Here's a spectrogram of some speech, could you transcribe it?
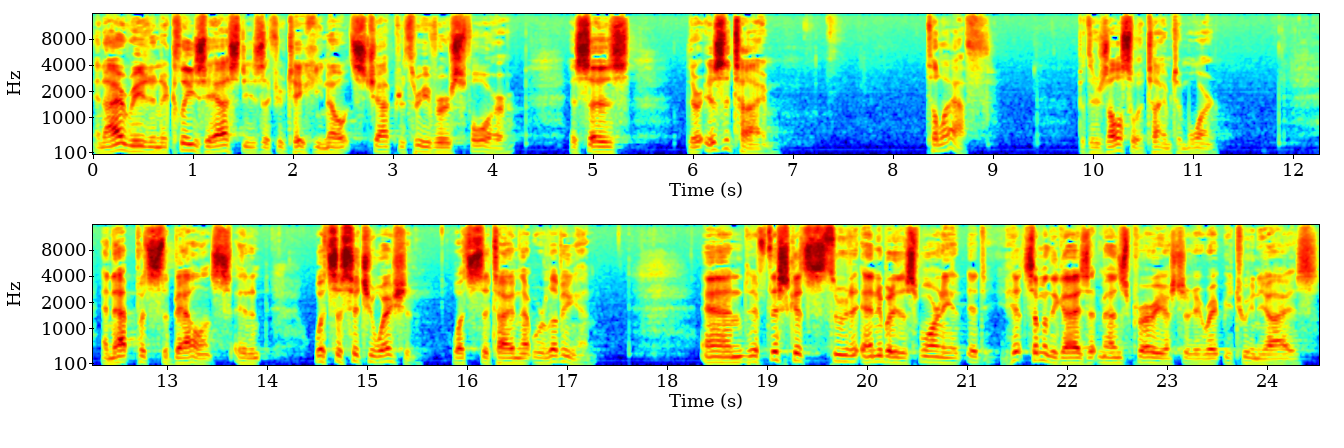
And I read in Ecclesiastes, if you're taking notes, chapter 3, verse 4, it says, There is a time to laugh, but there's also a time to mourn. And that puts the balance. in what's the situation? What's the time that we're living in? And if this gets through to anybody this morning, it, it hit some of the guys at men's prayer yesterday right between the eyes.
